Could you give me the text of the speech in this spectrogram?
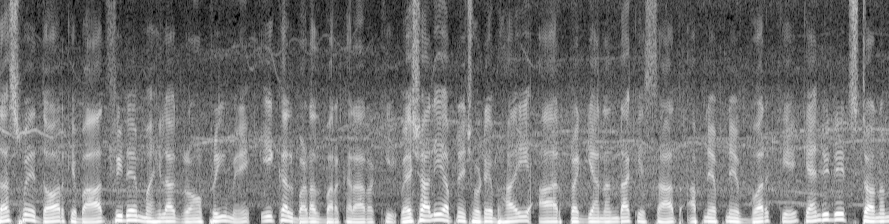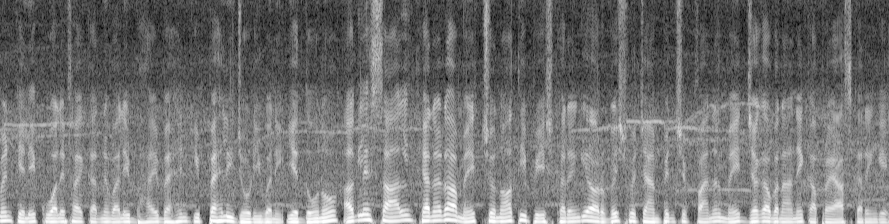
दसवें दौर के बाद फिडे महिला ग्रां प्री में एकल बढ़त बरकरार रखी। वैशाली अपने छोटे भाई आर प्रज्ञानंदा के साथ अपने अपने वर्ग के कैंडिडेट्स टूर्नामेंट के लिए क्वालिफाई करने वाली भाई बहन की पहली जोड़ी बनी। ये दोनों अगले साल कनाडा में चुनौती पेश करेंगे और विश्व चैंपियनशिप फाइनल में जगह बनाने का प्रयास करेंगे।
